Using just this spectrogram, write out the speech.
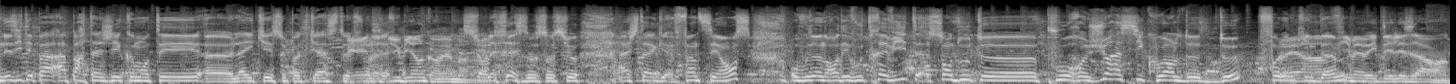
N'hésitez pas à partager, commenter, euh, liker ce podcast Mais sur les, du bien quand même. sur les réseaux sociaux. Hashtag fin de séance. On vous donne rendez-vous très vite, sans doute euh, pour Jurassic World 2, Fallen Ouais, Un Kingdom. film avec des lézards. hein.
